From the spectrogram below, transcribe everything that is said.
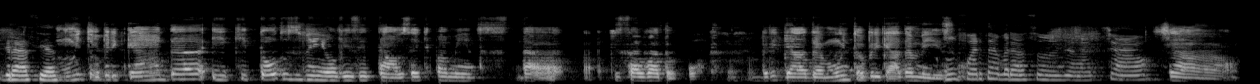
Graças. Muito obrigada e que todos venham visitar os equipamentos da, de Salvador. Obrigada, muito obrigada mesmo. Um forte abraço, Angela. Tchau. Tchau.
